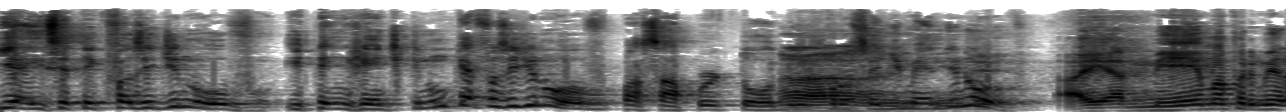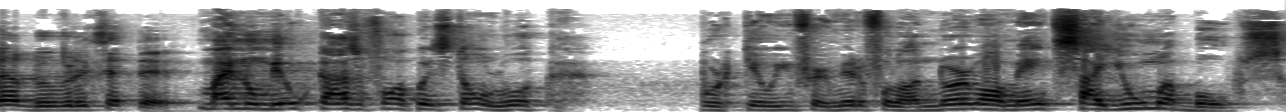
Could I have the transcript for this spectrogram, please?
E aí você tem que fazer de novo. E tem gente que não quer fazer de novo, passar por todo o Ah, procedimento de entendi. novo. Aí é a mesma primeira dúvida que você teve. Mas no meu caso foi uma coisa tão louca. Porque o enfermeiro falou: ó, normalmente sai uma bolsa.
